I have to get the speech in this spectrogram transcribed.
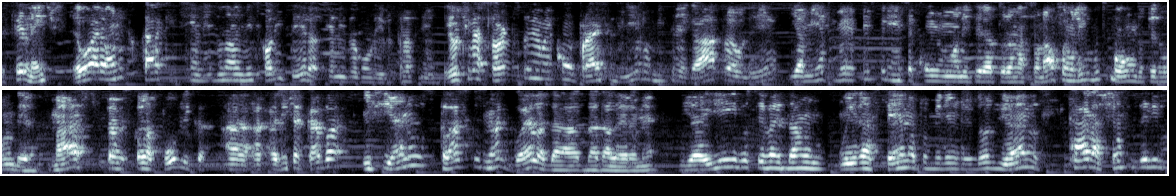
excelente. Eu era o único cara que tinha lido na minha escola inteira, tinha lido algum livro. Então assim, eu tive a sorte da minha mãe comprar esse livro, me entregar pra eu ler. E a minha primeira experiência com uma literatura nacional foi um livro muito bom do Pedro Bandeira. Mas, pra escola pública, a, a, a gente acaba enfiando os clássicos na goela da, da galera, né? E aí você vai dar um, um Iracema pro menino de 12 anos, cara, a chance dele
